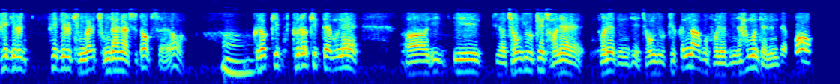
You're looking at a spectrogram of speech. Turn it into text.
회기를 회기를 중간에 중단할 수도 없어요. 어. 그렇기 그렇기 때문에 어이 이 정기국회 전에 보내든지 정기국회 끝나고 보내든지 하면 되는데 꼭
